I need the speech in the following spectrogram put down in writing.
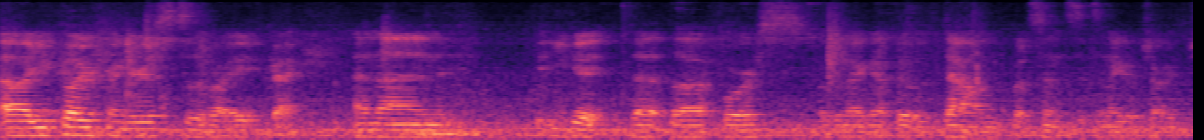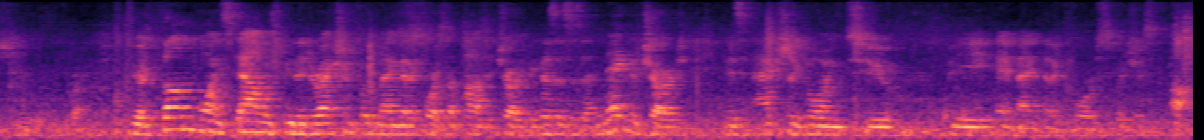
Uh, you curl your fingers to the right, Okay. and then you get that the force of the magnetic field is down, but since it's a negative charge, you right. Your thumb points down, which would be the direction for the magnetic force on a positive charge. Because this is a negative charge, it is actually going to be a magnetic force, which is up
